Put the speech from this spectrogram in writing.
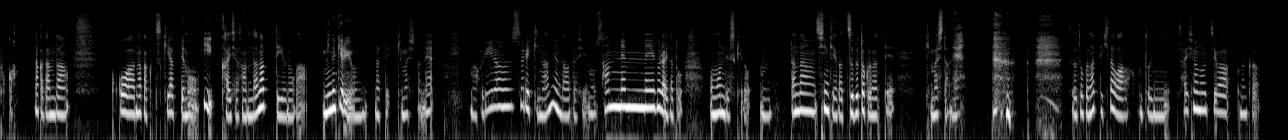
とか。なんかだんだんここは長く付き合ってもいい会社さんだなっていうのが見抜けるようになってきましたね。まあフリーランス歴何年だ？私もう3年目ぐらいだと思うんですけど、うん、だんだん神経がずぶとくなってきましたね。そういうとこなってきたわ。本当に。最初のうちはなんか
